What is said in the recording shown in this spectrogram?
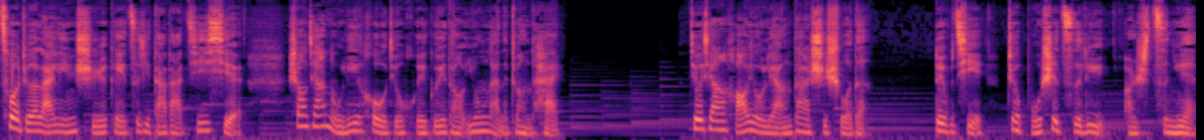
挫折来临时，给自己打打鸡血，稍加努力后就回归到慵懒的状态。就像好友梁大师说的：“对不起，这不是自律，而是自虐。”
